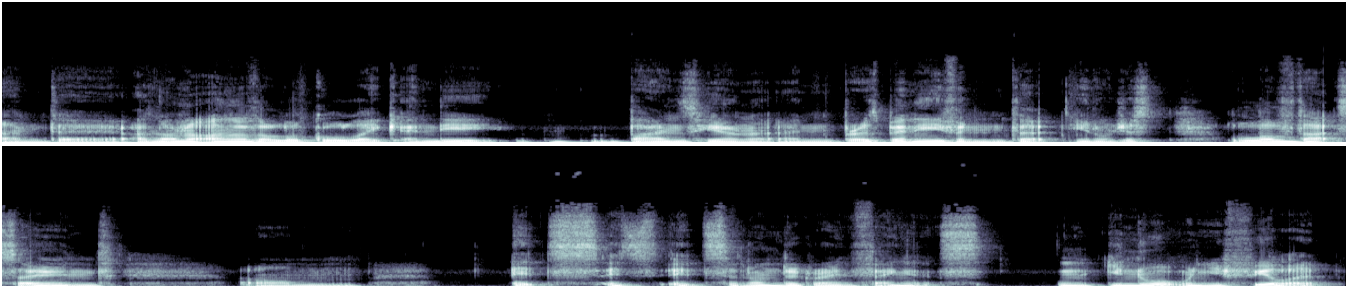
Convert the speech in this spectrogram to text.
and uh, another local like indie bands here in, in Brisbane even that you know just love that sound. Um, it's it's it's an underground thing. It's you know it when you feel it.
